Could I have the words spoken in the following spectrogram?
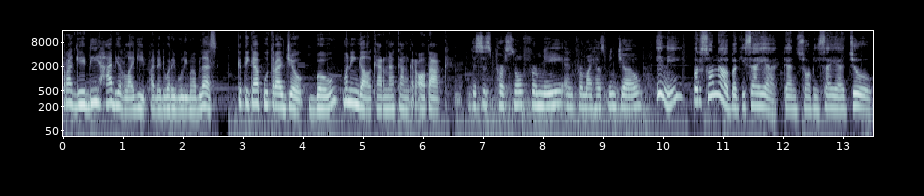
Tragedi hadir lagi pada 2015 ketika putra Joe, Bo, meninggal karena kanker otak. This is personal for me and for my husband Joe. Ini personal bagi saya dan suami saya Joe.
